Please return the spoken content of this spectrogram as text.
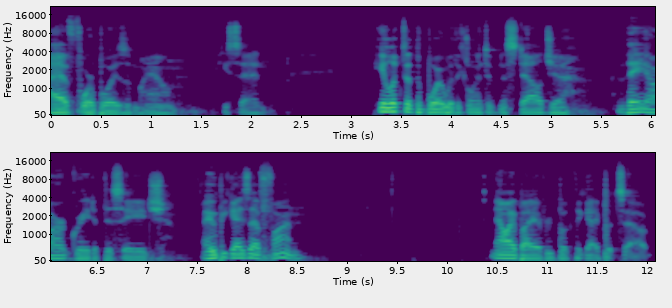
I have four boys of my own, he said. He looked at the boy with a glint of nostalgia. They are great at this age. I hope you guys have fun. Now I buy every book the guy puts out.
